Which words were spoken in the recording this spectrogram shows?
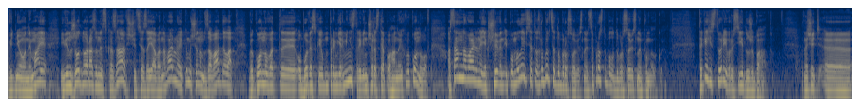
від нього немає. І він жодного разу не сказав, що ця заява Навального якимось чином завадила виконувати обов'язки йому прем'єр-міністра. І він через те погано їх виконував. А сам Навальний, якщо він і помилився, то зробив це добросовісно. І це просто було добросовісною помилкою. Таких історій в Росії дуже багато. Значить, е-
